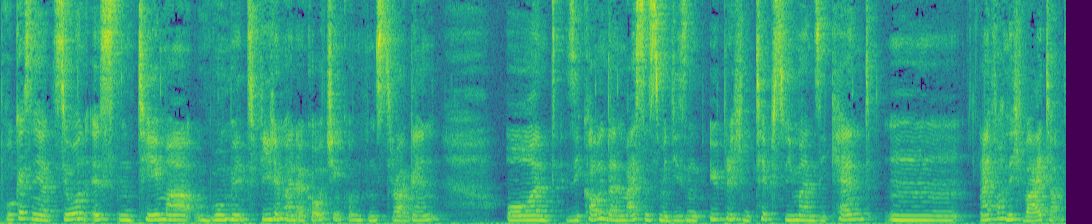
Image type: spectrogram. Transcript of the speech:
Prokrastination ist ein Thema, womit viele meiner Coaching-Kunden strugglen. Und sie kommen dann meistens mit diesen üblichen Tipps, wie man sie kennt, mm, einfach nicht weiter.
